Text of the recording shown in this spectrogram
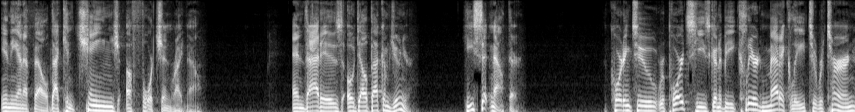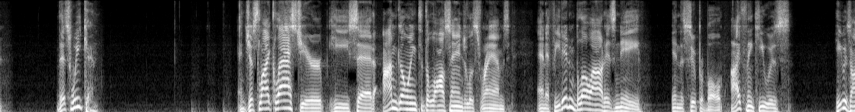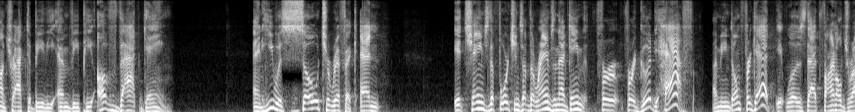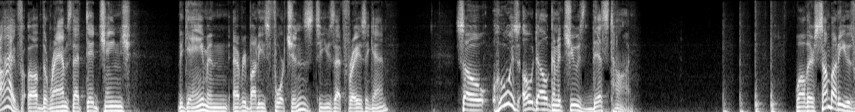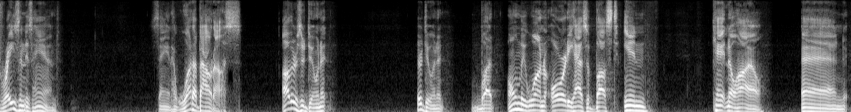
in the NFL that can change a fortune right now. And that is Odell Beckham Jr. He's sitting out there. According to reports, he's going to be cleared medically to return this weekend. And just like last year, he said, I'm going to the Los Angeles Rams. And if he didn't blow out his knee in the Super Bowl, I think he was he was on track to be the MVP of that game. And he was so terrific. And it changed the fortunes of the Rams in that game for, for a good half. I mean, don't forget, it was that final drive of the Rams that did change the game and everybody's fortunes, to use that phrase again. So, who is Odell going to choose this time? Well, there's somebody who's raising his hand saying, What about us? Others are doing it. They're doing it. But only one already has a bust in Canton, Ohio, and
